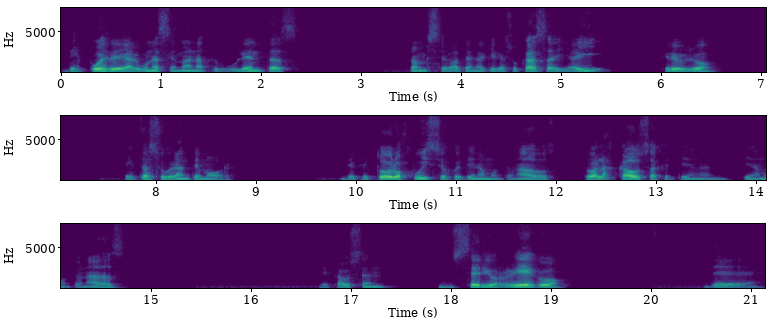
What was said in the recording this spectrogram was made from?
después de algunas semanas turbulentas Trump se va a tener que ir a su casa y ahí, creo yo, está su gran temor de que todos los juicios que tiene amontonados, todas las causas que tiene amontonadas, le causen un serio riesgo de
